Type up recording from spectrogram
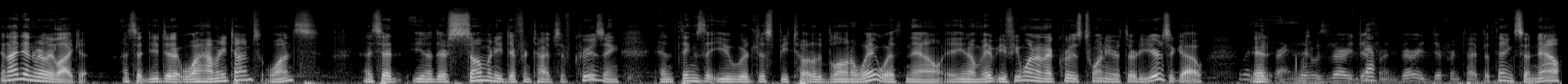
and I didn't really like it. I said, "You did it well, how many times? Once." I said, "You know, there's so many different types of cruising, and things that you would just be totally blown away with now. You know, maybe if you went on a cruise 20 or 30 years ago." was it, it was very Def- different, very different type of thing. So now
